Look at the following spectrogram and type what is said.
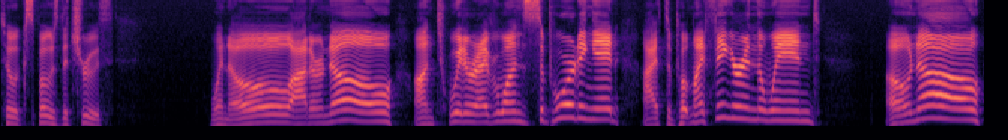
to expose the truth. When, oh, I don't know, on Twitter everyone's supporting it. I have to put my finger in the wind. Oh no,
